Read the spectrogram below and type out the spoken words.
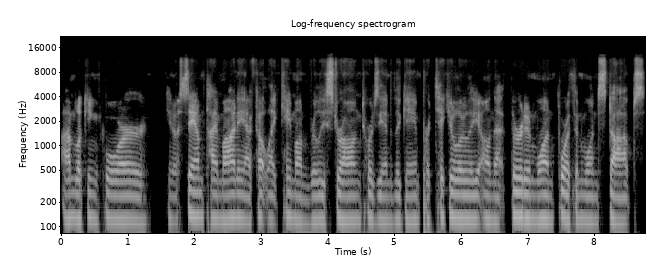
I'm looking for, you know, Sam Taimani, I felt like came on really strong towards the end of the game, particularly on that third and one, fourth and one stops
